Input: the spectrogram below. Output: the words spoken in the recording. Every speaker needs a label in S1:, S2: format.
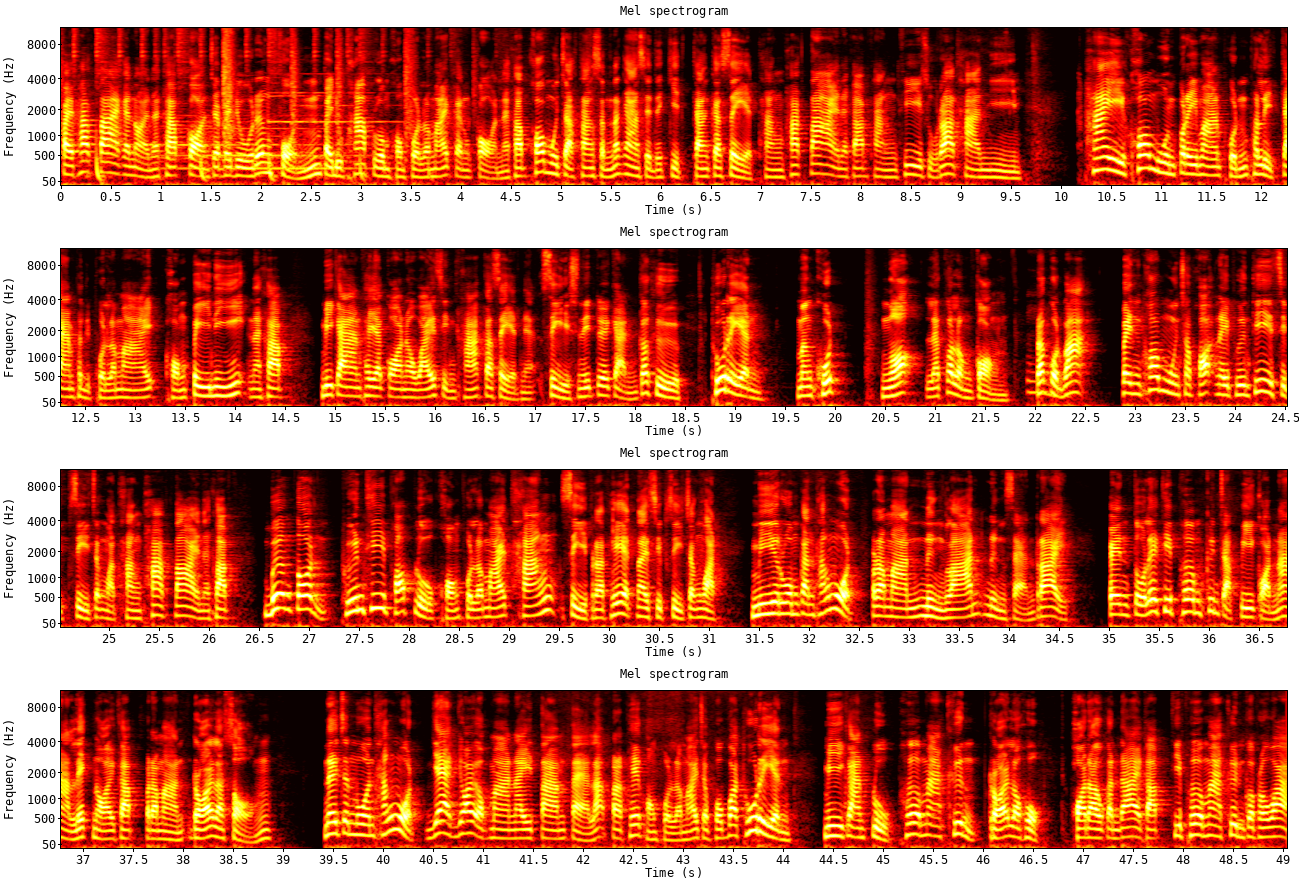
S1: ไปภาคใต้กันหน่อยนะครับ ก่อนจะไปดูเรื่องฝนไปดูภาพรวมของผลไม้กันก่อนนะครับ ข้อมูลจากทางสำนักงานเศรษฐกิจการเกษตรทางภาคใต้นะครับ ทางที่สุราษฎร์ธานี ให้ข้อมูลปริมาณผลผลิตการผลิตผลไม้ของปีนี้นะครับ มีการพยากรณ์เอาไว้สินค้าเกษตรเนี่ยสชนิดด้วยกัน ก็คือ ทุเรียน มังคุด เงาะ และก็ลองกอง ปรากฏว่าเป็นข้อมูลเฉพาะในพื้นที่ 14 จังหวัดทางภาคใต้นะครับ เบื้องต้นพื้นที่เพาะปลูกของผลไม้ทั้ง 4 ประเภทใน 14 จังหวัด มีรวมกันทั้งหมดประมาณ1ล้าน1แสนไร่ เป็นตัวเลขที่เพิ่มขึ้นจากปีก่อนหน้าเล็กน้อยครับ ประมาณร้อยละ 2 ในจำนวนทั้งหมดแยกย่อยออกมาในตามแต่ละประเภทของผลไม้จะพบว่าทุเรียนมีการปลูกเพิ่มมากขึ้นร้อยละ 6 พอเดากันได้ครับที่เพิ่มมากขึ้นก็เพราะว่า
